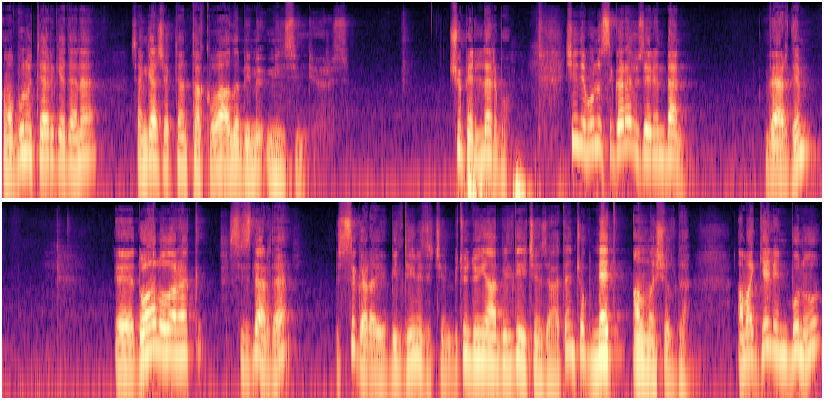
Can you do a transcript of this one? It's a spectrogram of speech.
Ama bunu terk edene sen gerçekten takvalı bir müminsin diyoruz. Şüpheliler bu. Şimdi bunu sigara üzerinden verdim. Ee, doğal olarak sizler de sigarayı bildiğiniz için, bütün dünya bildiği için zaten çok net anlaşıldı. Ama gelin bunu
